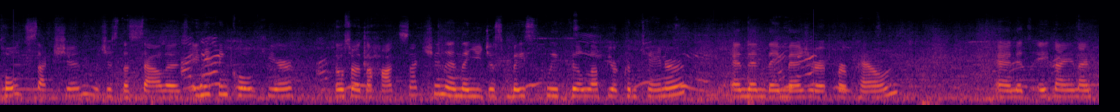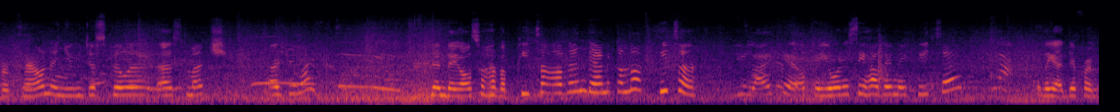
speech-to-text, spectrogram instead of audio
cold section, which is the salads. Anything cold here, those are the hot section. And then you just basically fill up your container and then they measure it per pound. And it's $8.99 per pound and you can just fill it as much as you like. Then they also have a pizza oven. Danica, look, pizza. You like it? Okay, you want to see how they make pizza? Yeah. So they got different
